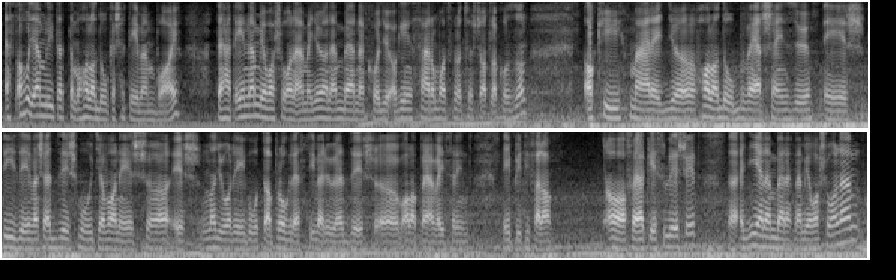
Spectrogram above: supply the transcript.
Ezt ahogy említettem a haladók esetében baj, tehát én nem javasolnám egy olyan embernek, hogy a Gains 365-höz csatlakozzon, aki már egy haladóbb versenyző, és 10 éves edzésmúltja van, és, és nagyon régóta progresszív erőedzés alapelvei szerint építi fel a, a felkészülését. Egy ilyen embernek nem javasolnám,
